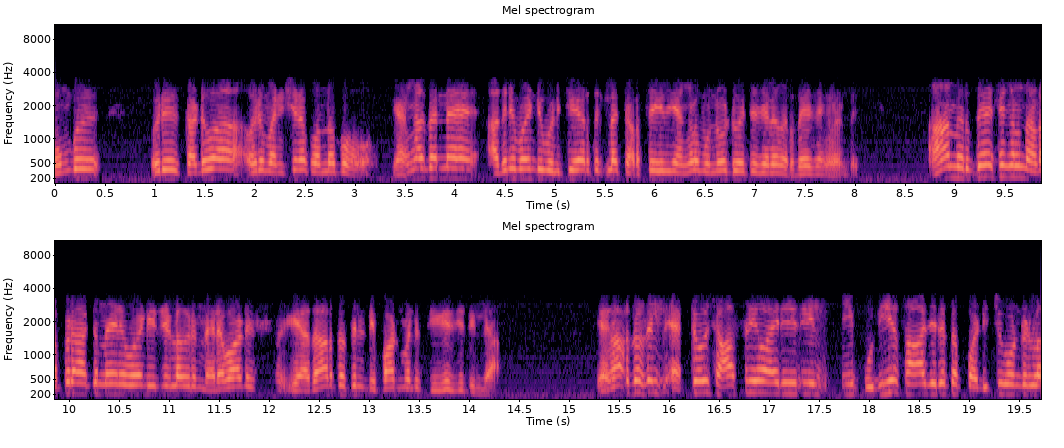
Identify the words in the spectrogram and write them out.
മുമ്പ് ഒരു കടുവ ഒരു മനുഷ്യനെ കൊന്നപ്പോ ഞങ്ങൾ തന്നെ അതിനുവേണ്ടി വിളിച്ചു ചേർത്തിട്ടുള്ള ചർച്ചയിൽ ഞങ്ങൾ മുന്നോട്ട് വെച്ച ചില നിർദ്ദേശങ്ങളുണ്ട്. ആ നിർദ്ദേശങ്ങൾ നടപ്പിലാക്കുന്നതിന് വേണ്ടിയിട്ടുള്ള ഒരു നിലപാട് യഥാർത്ഥത്തിൽ ഡിപ്പാർട്ട്മെന്റ് സ്വീകരിച്ചിട്ടില്ല. യഥാർത്ഥത്തിൽ ഏറ്റവും ശാസ്ത്രീയമായ രീതിയിൽ ഈ പുതിയ സാഹചര്യത്തെ പഠിച്ചുകൊണ്ടുള്ള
